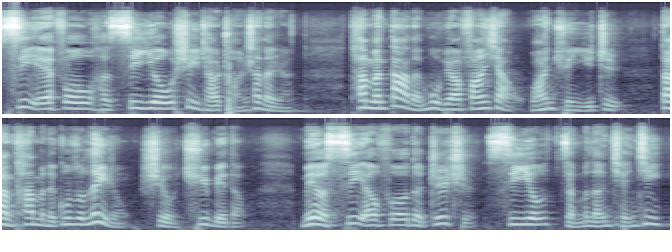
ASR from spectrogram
CFO 和 CEO 是一条船上的人。他们大的目标方向完全一致，但他们的工作内容是有区别的。没有 CFO 的支持，CEO 怎么能前进？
